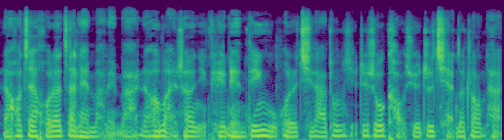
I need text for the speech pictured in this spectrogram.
然后再回来再练马林巴。然后晚上你可以练丁鼓或者其他东西，这是我考学之前的状态。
